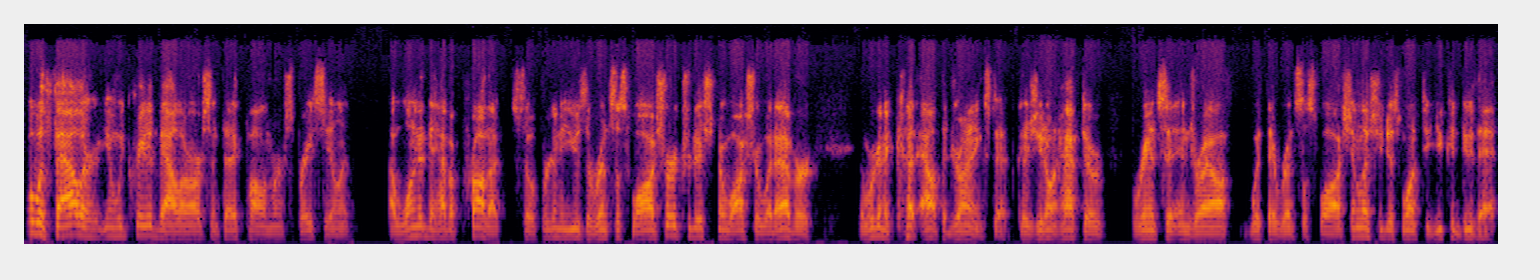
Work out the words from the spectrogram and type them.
Well, with Valor, you know, we created Valor, our synthetic polymer spray sealant. I wanted to have a product. So if we're going to use a rinseless wash or a traditional wash or whatever, and we're going to cut out the drying step because you don't have to rinse it and dry off with a rinseless wash. Unless you just want to, you can do that.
